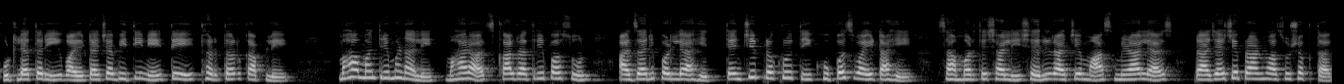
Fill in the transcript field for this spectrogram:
कुठल्या तरी वाईटाच्या भीतीने ते थरथर कापले. महामंत्री म्हणाले महाराज काल रात्रीपासून आजारी पडले आहेत. त्यांची प्रकृती खूपच वाईट आहे. सामर्थ्यशाली शरीराचे मांस मिळाल्यास राजाचे प्राण वाचू शकतात.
